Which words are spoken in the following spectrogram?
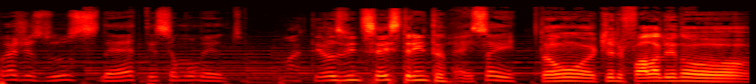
pra Jesus, né, ter seu momento. Mateus 26, 30. É isso aí. Então, que ele fala ali no.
